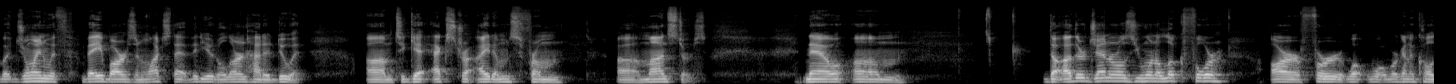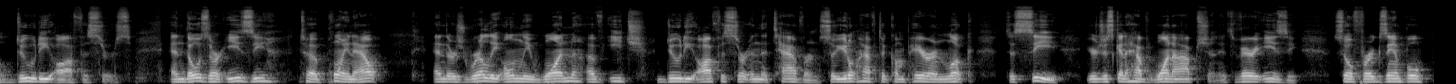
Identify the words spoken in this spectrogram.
But join with Baibars and watch that video to learn how to do it um, to get extra items from uh, monsters. Now, um, the other generals you want to look for are for what, what we're going to call duty officers. And those are easy to point out and there's really only one of each duty officer in the tavern. So you don't have to compare and look to see. You're just going to have one option. It's very easy. So, for example,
